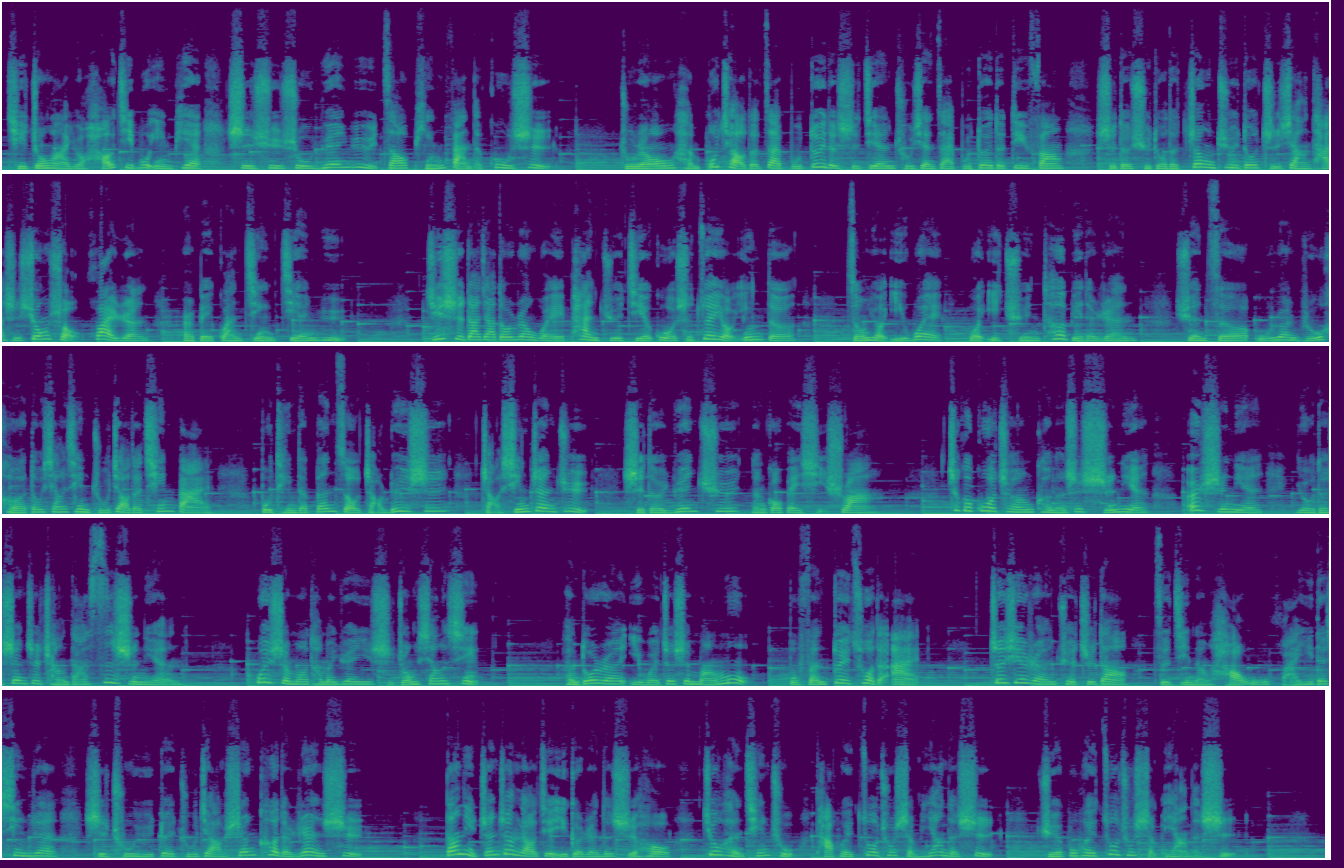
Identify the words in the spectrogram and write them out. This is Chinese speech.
其中啊有好几部影片是叙述冤狱遭平反的故事。主人翁很不巧的在不对的时间出现在不对的地方，使得许多的证据都指向他是凶手、坏人，而被关进监狱。即使大家都认为判决结果是罪有应得，总有一位或一群特别的人选择无论如何都相信主角的清白，不停地奔走找律师、找新证据，使得冤屈能够被洗刷。这个过程可能是十年、二十年，有的甚至长达四十年。为什么他们愿意始终相信？很多人以为这是盲目、不分对错的爱，这些人却知道自己能毫无怀疑的信任，是出于对主角深刻的认识。当你真正了解一个人的时候，就很清楚他会做出什么样的事，绝不会做出什么样的事。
